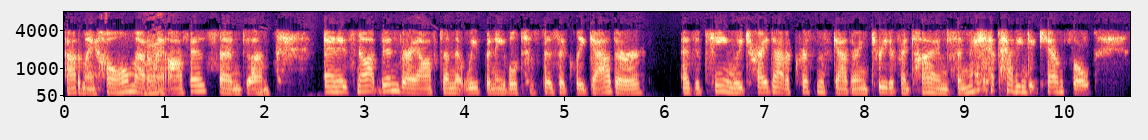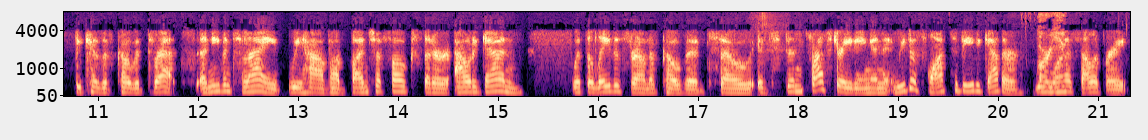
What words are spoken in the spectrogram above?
out of my home, out right. of my office, and um, and it's not been very often that we've been able to physically gather as a team. We tried to have a Christmas gathering three different times and kept having to cancel because of COVID threats. And even tonight, we have a bunch of folks that are out again with the latest round of COVID. So it's been frustrating, and we just want to be together. We are want you, to celebrate.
